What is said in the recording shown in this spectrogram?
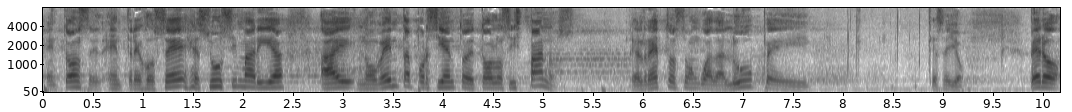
Entonces, entre José, Jesús y María hay 90% de todos los hispanos. El resto son Guadalupe y qué sé yo. Pero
